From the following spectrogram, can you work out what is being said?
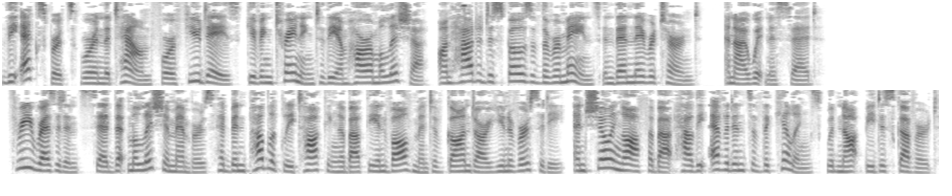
The experts were in the town for a few days giving training to the Amhara militia on how to dispose of the remains and then they returned, an eyewitness said. Three residents said that militia members had been publicly talking about the involvement of Gondar University and showing off about how the evidence of the killings would not be discovered.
